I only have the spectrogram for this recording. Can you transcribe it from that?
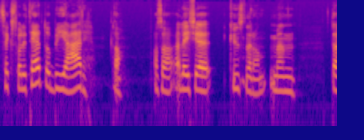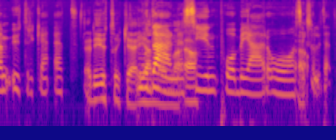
seksualitet og begjær. Altså, eller ikke kunstnerne, men de uttrykker et Ja, de uttrykker moderne gjennom ja. syn på begjær og Ja. seksualitet.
